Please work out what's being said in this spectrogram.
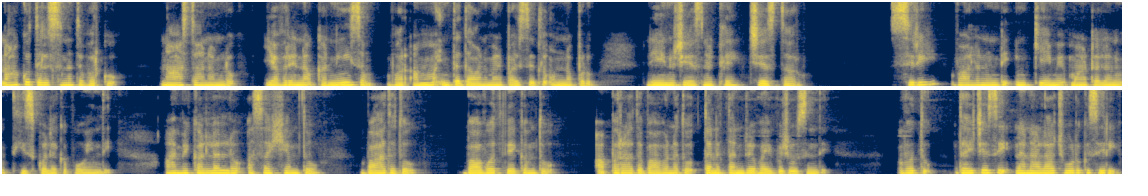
నాకు తెలిసినంత వరకు నా స్థానంలో ఎవరైనా కనీసం వారి అమ్మ ఇంత దారుణమైన పరిస్థితిలో ఉన్నప్పుడు నేను చేసినట్లే చేస్తారు. సిరి వాళ్ళ నుండి ఇంకేమీ మాటలను తీసుకోలేకపోయింది. ఆమె కళ్ళల్లో అసహ్యంతో బాధతో భావోద్వేగంతో అపరాధ భావనతో తన తండ్రి వైపు చూసింది. వద్దు దయచేసి నన్ను అలా చూడకు సిరి.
